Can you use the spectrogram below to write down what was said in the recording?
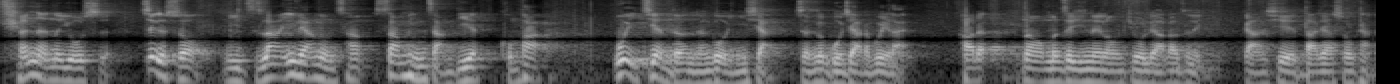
全能的优势。这个时候，你只让一两种商商品涨跌，恐怕未见得能够影响整个国家的未来。好的，那我们这期内容就聊到这里，感谢大家收看。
